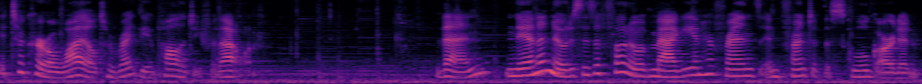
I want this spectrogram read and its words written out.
It took her a while to write the apology for that one. Then, Nana notices a photo of Maggie and her friends in front of the school garden.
